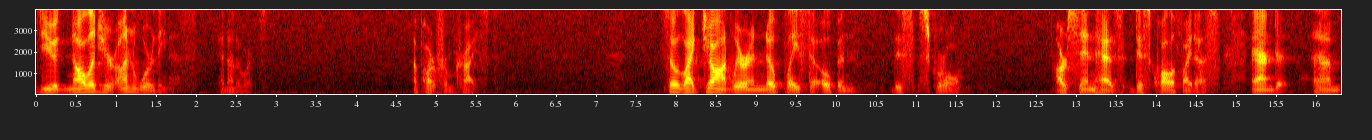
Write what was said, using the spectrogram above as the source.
Do you acknowledge your unworthiness, in other words, apart from Christ? So, like John, we're in no place to open this scroll. Our sin has disqualified us. And um,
